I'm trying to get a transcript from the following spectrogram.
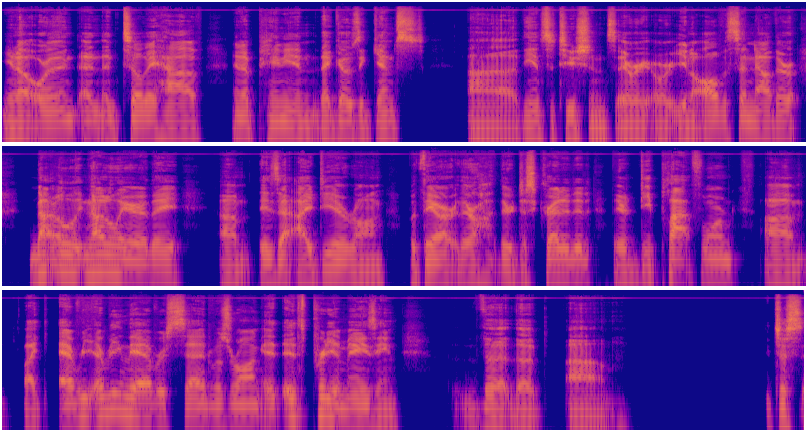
you know, or and, and until they have an opinion that goes against uh, the institutions, or or you know, all of a sudden now they're not only not only are they um, is that idea wrong, but they are they're they're discredited, they're deplatformed. Um, like every everything they ever said was wrong. It, it's pretty amazing. The the um just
